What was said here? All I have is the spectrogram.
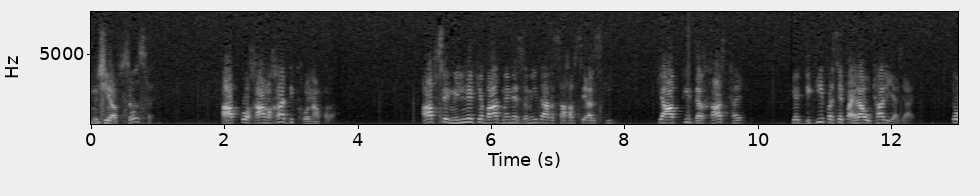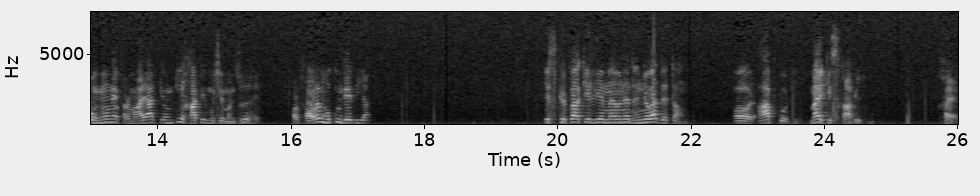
मुझे अफसोस है, आपको खामखा दिख होना पड़ा। आपसे मिलने के बाद मैंने जमींदार साहब से अर्ज़ की कि आपकी दरखास्त है कि डिग्गी पर से पहरा उठा लिया जाए। तो उन्होंने फरमाया कि उनकी खातिर मुझे मंजूर है और फ़ौरन हुक्म दे दिया। इस कृपा के लिए मैं उन्हें धन्यवाद देता हूँ और आपको भी। मैं किस काबिल हूँ? खैर,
